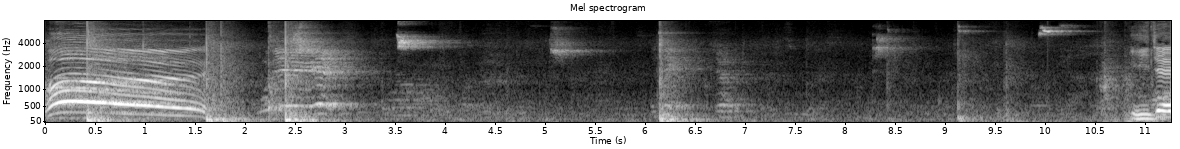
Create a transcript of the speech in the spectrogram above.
와. 이제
